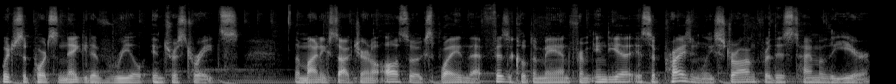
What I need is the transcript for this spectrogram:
which supports negative real interest rates. The Mining Stock Journal also explained that physical demand from India is surprisingly strong for this time of the year,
